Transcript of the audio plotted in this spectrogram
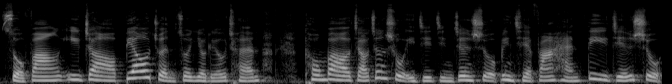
所方依照标准作业流程通报矫正署以及警政署，并且发函地检署。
